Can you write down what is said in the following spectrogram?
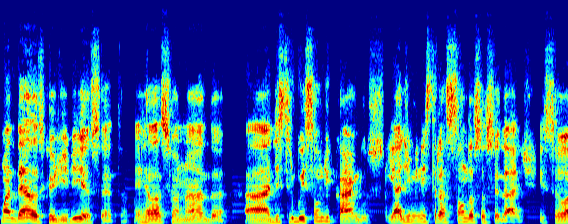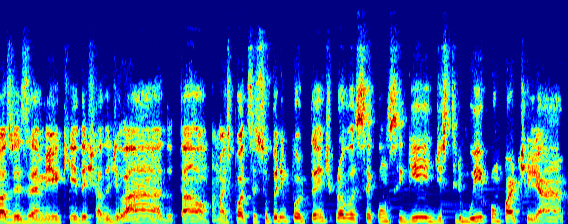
Uma delas que eu diria, Seta, é relacionada à distribuição de cargos e à administração da sociedade. Isso às vezes é meio que deixado de lado, tal, mas pode ser super importante para você conseguir distribuir, compartilhar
